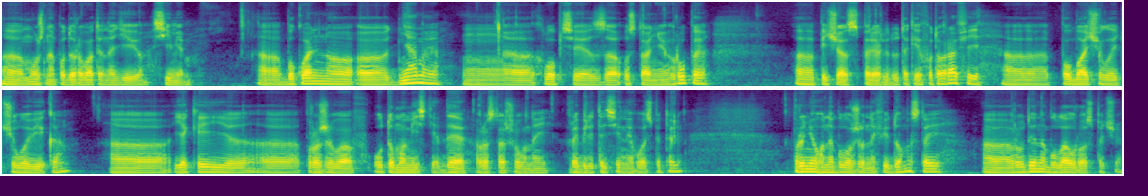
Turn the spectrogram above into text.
можна подарувати надію сім'ям. Буквально днями хлопці з останньої групи під час перегляду таких фотографій побачили чоловіка, який проживав у тому місті, де розташований реабілітаційний госпіталь. Про нього не було жодних відомостей. е, Родина була у розпачі.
